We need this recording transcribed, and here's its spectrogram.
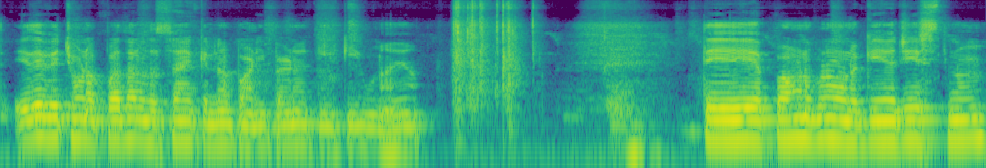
ਤੇ ਇਹਦੇ ਵਿੱਚ ਹੁਣ ਆਪਾਂ ਤੁਹਾਨੂੰ ਦੱਸਾਂ ਕਿੰਨਾ ਪਾਣੀ ਪੈਣਾ, ਕੀ ਕੀ ਹੋਣਾ ਆ। ਤੇ ਆਪਾਂ ਹੁਣ ਬਣਾਉਣ ਲੱਗੇ ਆ ਜੀ ਇਸ ਨੂੰ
